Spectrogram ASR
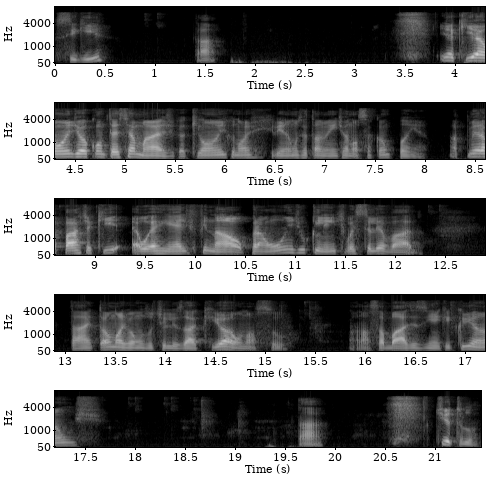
seguir, tá? E aqui é onde acontece a mágica, aqui é onde nós criamos exatamente a nossa campanha. A primeira parte aqui é o URL final, para onde o cliente vai ser levado. Tá? Então nós vamos utilizar aqui ó, o nosso, a nossa basezinha que criamos. Tá? Título.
